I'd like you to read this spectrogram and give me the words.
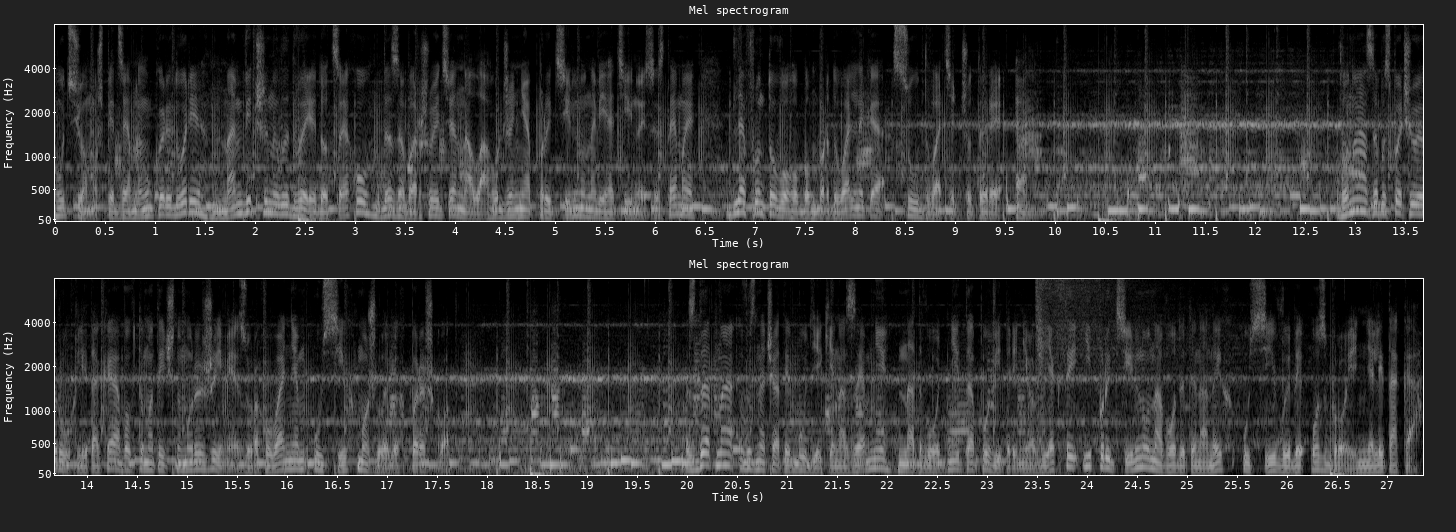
у цьому ж підземному коридорі, нам відчинили двері до цеху, де завершується налагодження прицільно-навігаційної системи для фронтового бомбардувальника Су-24М. Вона забезпечує рух літака в автоматичному режимі з урахуванням усіх можливих перешкод. Здатна визначати будь-які наземні, надводні та повітряні об'єкти і прицільно наводити на них усі види озброєння літака.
